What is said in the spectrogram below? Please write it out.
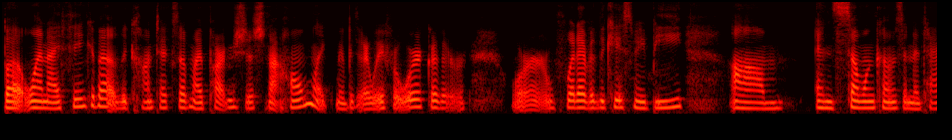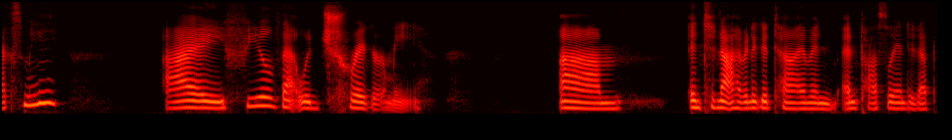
but when I think about the context of my partner's just not home, like maybe they're away for work or they're or whatever the case may be, um, and someone comes and attacks me, I feel that would trigger me. Um, into not having a good time and, and possibly ended up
